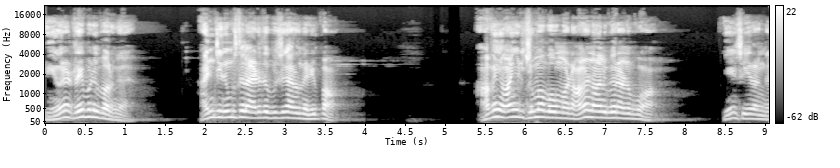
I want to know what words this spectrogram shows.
நீங்கள் வேணால் ட்ரை பண்ணி பாருங்கள் அஞ்சு நிமிஷத்தில் அடுத்த பிச்சைக்காரன் வந்து நிற்பான் அவன் வாங்கிட்டு சும்மா போக மாட்டான். அவன் நாலு பேர் அனுப்புவான். ஏன் செய்கிறாங்க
